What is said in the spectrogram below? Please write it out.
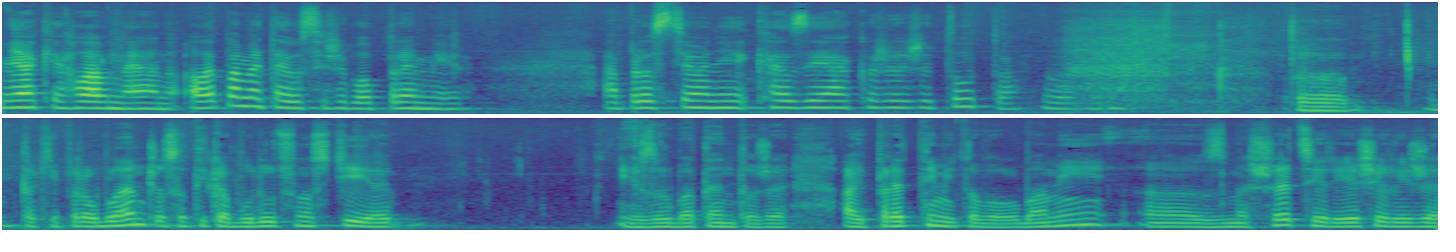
nejaké hlavné áno, ale pamätajú si, že bol premiér. A proste oni kazia akože, že túto. Uh, taký problém, čo sa týka budúcnosti, je je zhruba tento, že aj pred týmito voľbami e, sme všetci riešili, že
